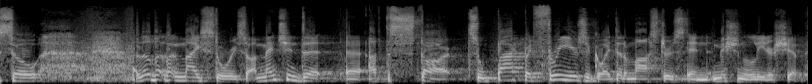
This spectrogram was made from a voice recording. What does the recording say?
So, a little bit about my story. So, I mentioned it uh, at the start. So, back about three years ago, I did a master's in missional leadership.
